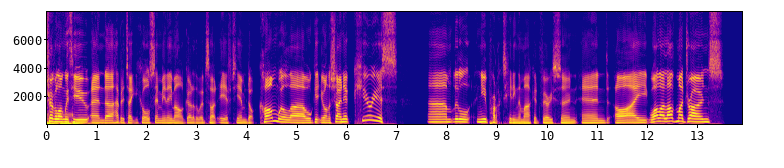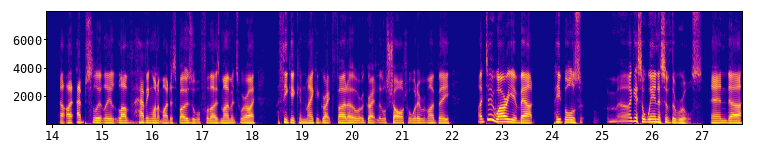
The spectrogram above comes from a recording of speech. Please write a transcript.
Trevor along with you and uh, happy to take your calls. Send me an email. Go to the website, EFTM.com. We'll, uh, we'll get you on the show. Now, curious um, little new product hitting the market very soon. And I, while I love my drones, I absolutely love having one at my disposal for those moments where I, I think it can make a great photo or a great little shot or whatever it might be. I do worry about people's, mm, I guess, awareness of the rules. And uh,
